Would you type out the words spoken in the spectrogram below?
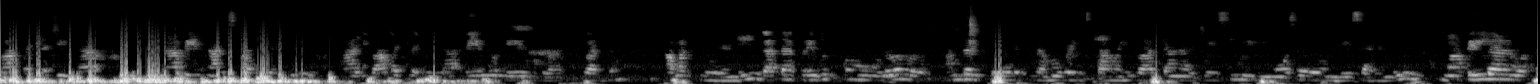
బాపట్ల జిల్లా నా పేరు నాగస్వామి మాది బాపట్ల జిల్లా వేమూరు నియోజకవర్గం అమర్పూర్ గత ప్రభుత్వంలో అందరికీ పిల్లలకి అమ్మఒడి ఇస్తామని చేసి మోసం చేశారండి. మా పిల్ల ఒక్క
